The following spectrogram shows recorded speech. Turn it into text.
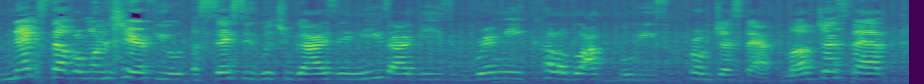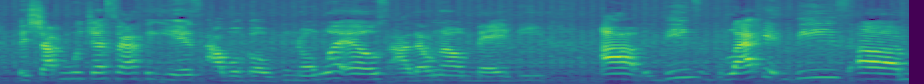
Next up, I want to share a few accessories with you guys, and these are these Remi color block booties from Just Fab. Love Just Fab. Been shopping with Just Fab for years. I will go nowhere else. I don't know, maybe. Um, these black, these um,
